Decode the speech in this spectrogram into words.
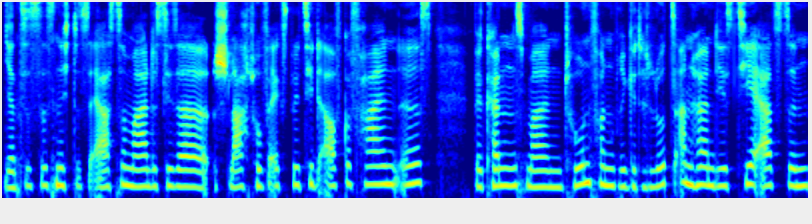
Jetzt ist es nicht das erste Mal, dass dieser Schlachthof explizit aufgefallen ist. Wir können uns mal einen Ton von Brigitte Lutz anhören, die ist Tierärztin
